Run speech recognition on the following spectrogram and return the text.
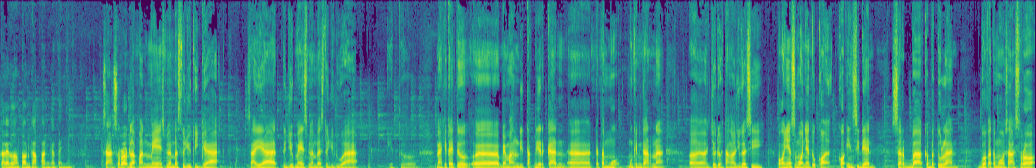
kalian ulang tahun kapan katanya? Sasro 8 Mei 1973. Saya 7 Mei 1972. Gitu. Nah, kita itu eh, memang ditakdirkan eh, ketemu mungkin karena eh, jodoh tanggal juga sih. Pokoknya semuanya tuh ko koinsiden, serba kebetulan. Gua ketemu Sasro,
